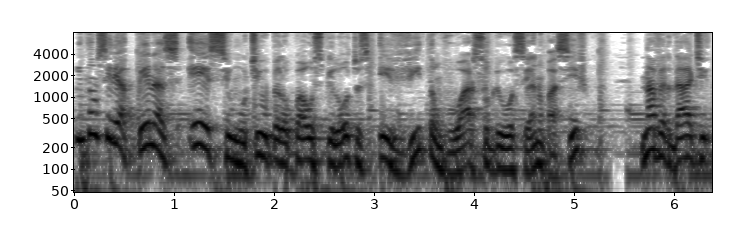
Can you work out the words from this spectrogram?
Então seria apenas esse o motivo pelo qual os pilotos evitam voar sobre o Oceano Pacífico? Na verdade,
